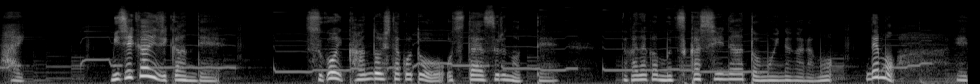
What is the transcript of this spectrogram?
はい。短い時間ですごい感動したことをお伝えするのってなかなか難しいなと思いながらも。でもえ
